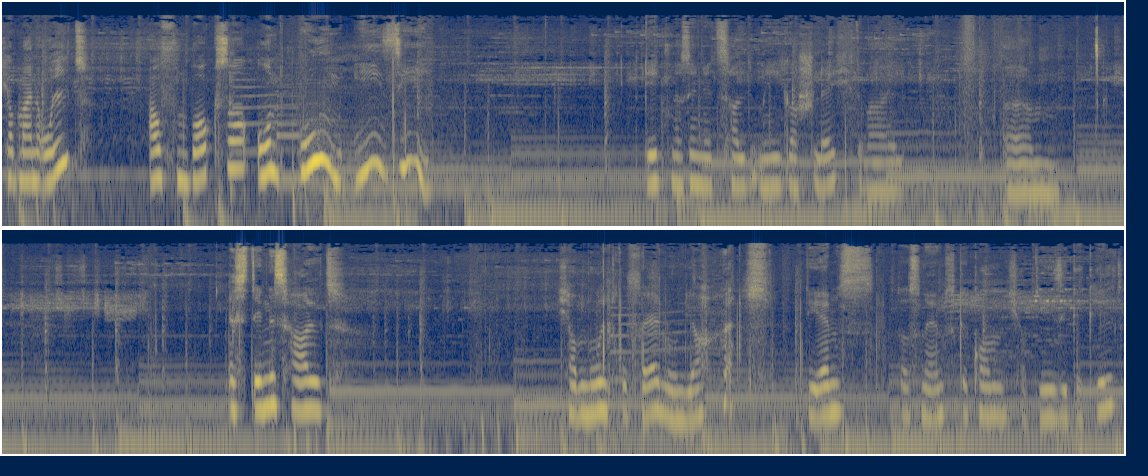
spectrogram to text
Ich habe meine Ult auf dem Boxer und boom, easy. Gegner sind jetzt halt mega schlecht, weil ähm, das Ding ist halt, ich habe null Trophäen und ja, die Ems, das ist eine Ems gekommen, ich habe die easy gekillt.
